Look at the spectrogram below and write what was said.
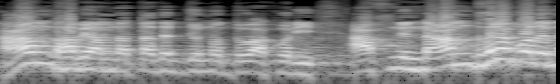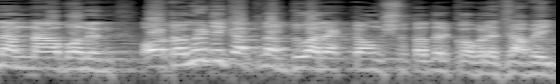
আমভাবে আমরা তাদের জন্য দোয়া করি। আপনি নাম ধরে বলেন আর না বলেন অটোমেটিক আপনার দোয়ার একটা অংশ তাদের কবরে যাবেই।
